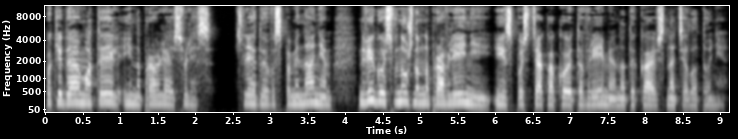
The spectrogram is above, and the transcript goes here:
Покидаю мотель и направляюсь в лес. Следуя воспоминаниям, двигаюсь в нужном направлении и спустя какое-то время натыкаюсь на тело Тони.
